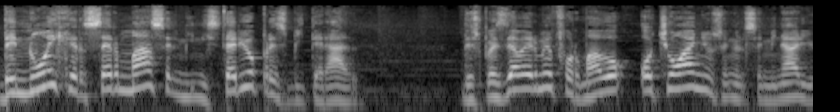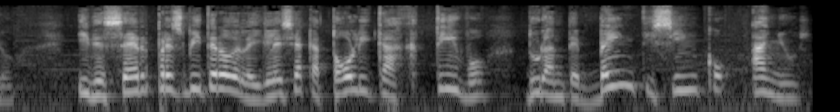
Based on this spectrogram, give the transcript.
de no ejercer más el ministerio presbiteral, después de haberme formado ocho años en el seminario y de ser presbítero de la Iglesia Católica activo durante 25 años,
